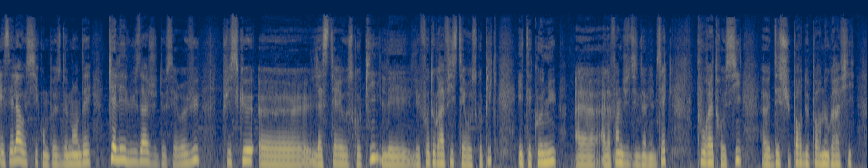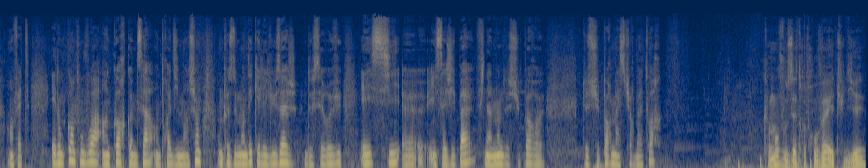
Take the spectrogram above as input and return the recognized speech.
Et c'est là aussi qu'on peut se demander quel est l'usage de ces revues, puisque euh, la stéréoscopie, les, photographies stéréoscopiques étaient connues à, la fin du 19e siècle pour être aussi des supports de pornographie, en fait. Et donc quand on voit un corps comme ça en trois dimensions, on peut se demander quel est l'usage de ces revues et si il ne s'agit pas finalement de supports de support masturbatoires. Comment vous êtes retrouvé à étudier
